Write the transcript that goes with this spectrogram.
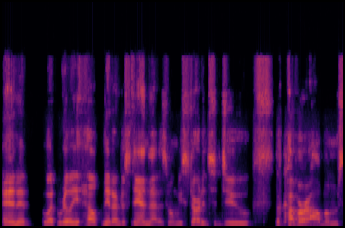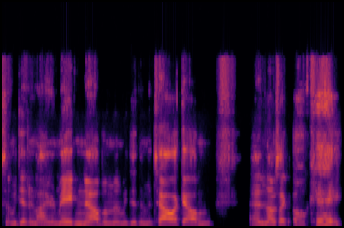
And it what really helped me to understand that is when we started to do the cover albums, and we did an Iron Maiden album, and we did the Metallic album and I was like, okay,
